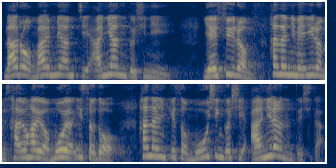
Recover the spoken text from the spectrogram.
나로 말미암지 아니한 것이니 예수 이름 하나님의 이름 사용하여 모여 있어도 하나님께서 모으신 것이 아니라는 뜻이다.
